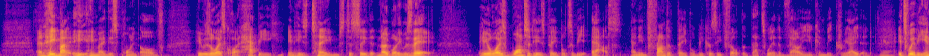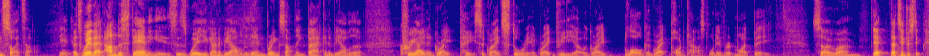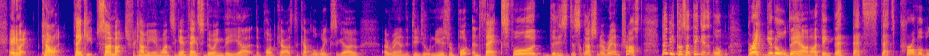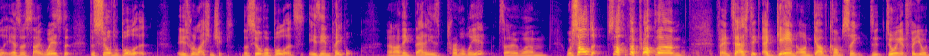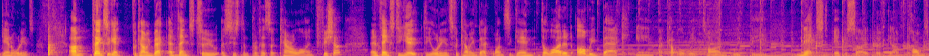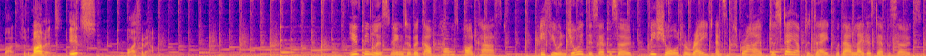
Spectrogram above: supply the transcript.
and he made he, he made this point of he was always quite happy in his teams to see that nobody was there. He always wanted his people to be out and in front of people because he felt that that's where the value can be created. It's where the insights are. Yeah, it's where that understanding is, is where you're going to be able to then bring something back and to be able to create a great piece, a great story, a great video, a great blog, a great podcast, whatever it might be. So um, yeah, that's interesting. Anyway, Caroline, thank you so much for coming in once again. Thanks for doing the uh, the podcast a couple of weeks ago around the digital news report, and thanks for this discussion around trust. No, because I think it well breaking it all down. I think that that's that's probably, as I say, where's the the silver bullet is relationships. The silver bullets is in people, and I think that is probably it. So um, we've solved it. Solved the problem. Fantastic. Again on GovComs. See, doing it for you again, audience. Um, thanks again for coming back, and thanks to Assistant Professor Caroline Fisher, and thanks to you, the audience, for coming back once again. Delighted. I'll be back in a couple of weeks' time with the next episode of GovComs, but for the moment, it's bye for now. You've been listening to the GovComs podcast. If you enjoyed this episode, be sure to rate and subscribe to stay up to date with our latest episodes.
